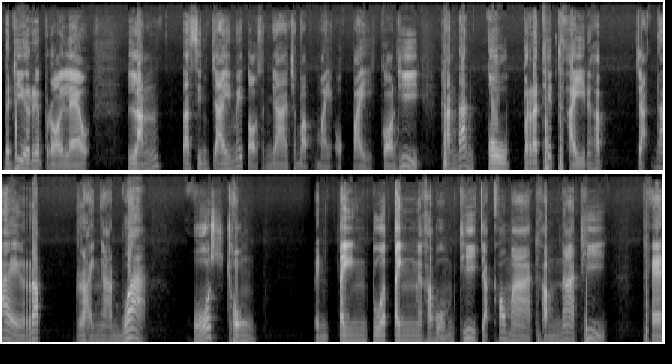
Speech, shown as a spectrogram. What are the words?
เป็นที่เรียบร้อยแล้ว หลังตัดสินใจไม่ต่อสัญญาฉบับใหม่ออกไป ก่อนที่ทางด้านโกประเทศไทยนะครับ จะได้รับรายงานว่าโค้ชชง เป็นเต็งตัวเต็งนะครับผมที่จะเข้ามาทำหน้าที่แทน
